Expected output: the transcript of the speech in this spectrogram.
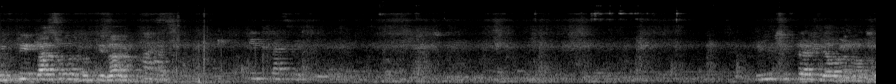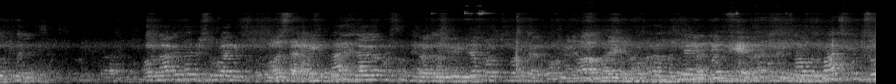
ಫಿಫ್ಟಿ ಕ್ಲಾಸ್ ರೂಮ್ ಫಿಫ್ಟಿನಾ ಹಾ, ಹಾ. ಇಲ್ಲಿ ಶಿಫ್ಟ್ ಆಗಿದ್ದೆ ಅವಾಗ ನಾವು ಕೂತ್ಮೇಲೆ ಅವ್ರು ನಾವಿದ್ದಾಗ ಶುರುವಾಗಿತ್ತು ನಾನೇ ಜಾಗ ಕೊಡ್ಸಿದ್ದೆ ನಾವು ಮಾಡಿಸ್ಬಿಟ್ಟು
